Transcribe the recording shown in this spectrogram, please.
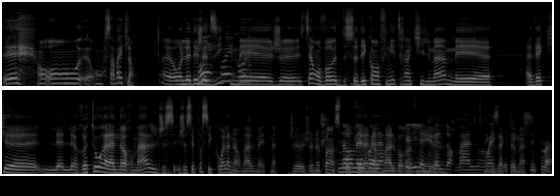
eh, on, ça va être long. Euh, on l'a déjà Oui, dit, oui, mais je, tu sais, on va se déconfiner tranquillement, mais euh, avec euh, le, le retour à la normale, je sais, je sais pas c'est quoi la normale maintenant. Je, je ne pense Non, pas que la normale va Quelle revenir. est la nouvelle normale? Exactement. Effectivement.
